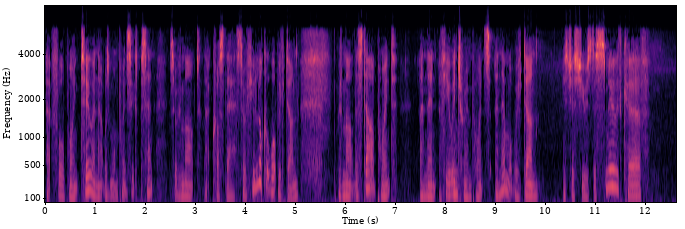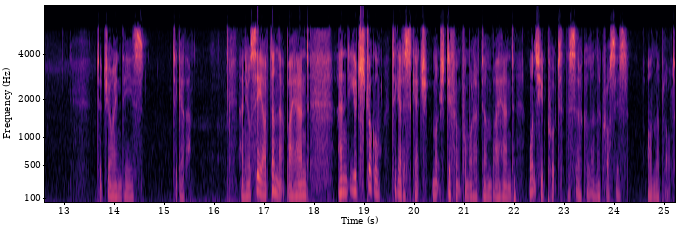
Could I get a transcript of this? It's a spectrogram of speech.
at 4.2 and that was 1.6% so we've marked that cross there. So if you look at what we've done, we've marked the start point and then a few interim points and then what we've done is just used a smooth curve to join these together. And you'll see I've done that by hand and you'd struggle to get a sketch much different from what I've done by hand once you'd put the circle and the crosses on the plot.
